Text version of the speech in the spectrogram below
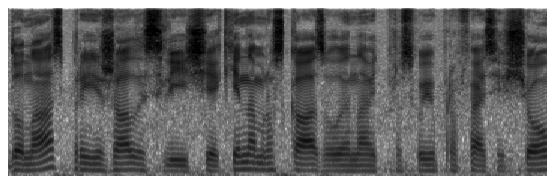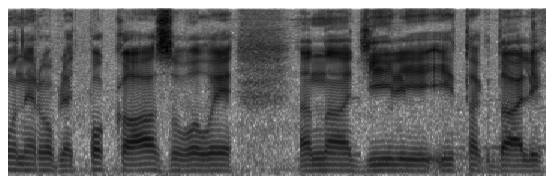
До нас приїжджали слідчі, які нам розказували навіть про свою професію, що вони роблять, показували на ділі і так далі.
